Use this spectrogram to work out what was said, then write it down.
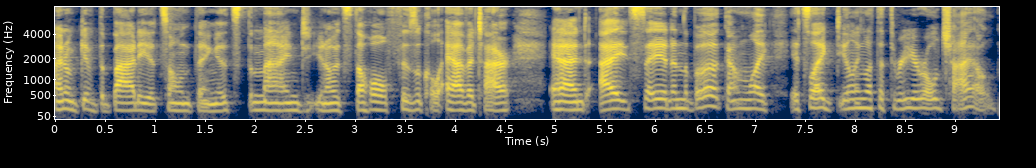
I don't give the body its own thing. It's the mind. You know, it's the whole physical avatar. And I say it in the book. I'm like, it's like dealing with a three year old child.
